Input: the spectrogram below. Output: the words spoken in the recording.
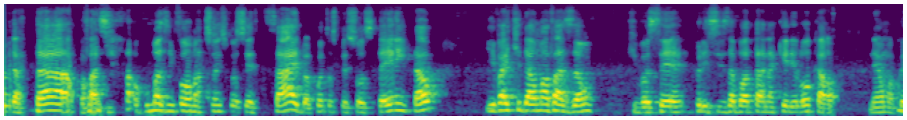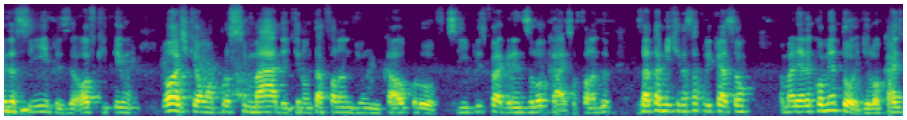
o data, fazer algumas informações que você saiba, quantas pessoas tem e tal, e vai te dar uma vazão que você precisa botar naquele local. Né, uma coisa uhum. simples, óbvio que tem um. Lógico que é um aproximado, a gente não está falando de um cálculo simples para grandes locais, estou falando exatamente nessa aplicação que a Mariana comentou, de locais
